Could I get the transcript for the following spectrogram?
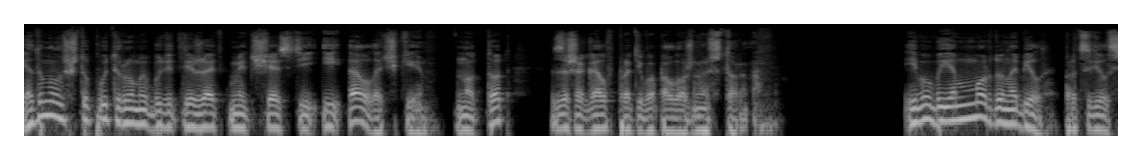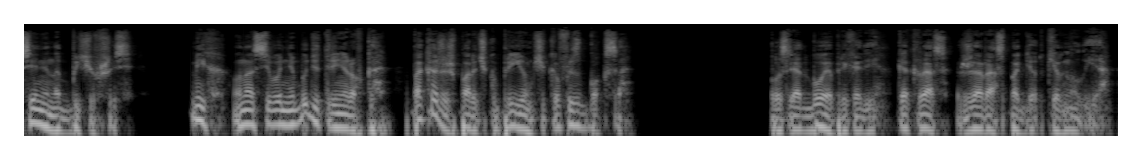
Я думал, что путь Ромы будет лежать к медчасти и Аллочке, но тот зашагал в противоположную сторону. «Ему бы я морду набил», — процедил Сеня, набычившись. «Мих, у нас сегодня будет тренировка? Покажешь парочку приемчиков из бокса?» «После отбоя приходи, как раз жара спадет», — кивнул я.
